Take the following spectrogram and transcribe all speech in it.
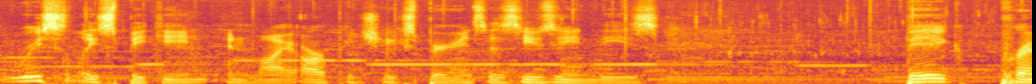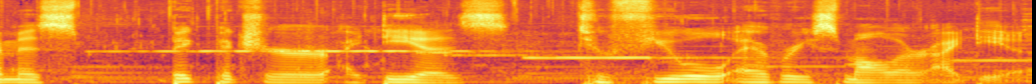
recently speaking in my RPG experiences using these big premise, big picture ideas to fuel every smaller idea.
